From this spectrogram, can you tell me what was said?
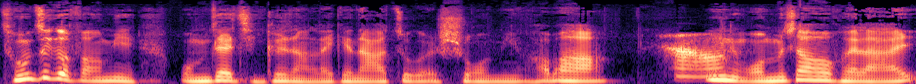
从这个方面我们再请科长来跟大家做个说明，好不好？好。嗯，我们稍后回来。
